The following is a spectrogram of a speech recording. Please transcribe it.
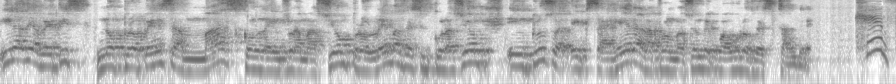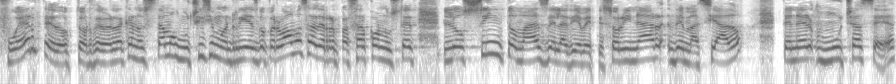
y la diabetes nos propensa más con la inflamación, problemas de circulación incluso exagera la formación de coágulos de sangre. Qué fuerte, doctor. De verdad que nos estamos muchísimo en riesgo. Pero vamos a repasar con usted los síntomas de la diabetes. Orinar demasiado, tener mucha sed,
